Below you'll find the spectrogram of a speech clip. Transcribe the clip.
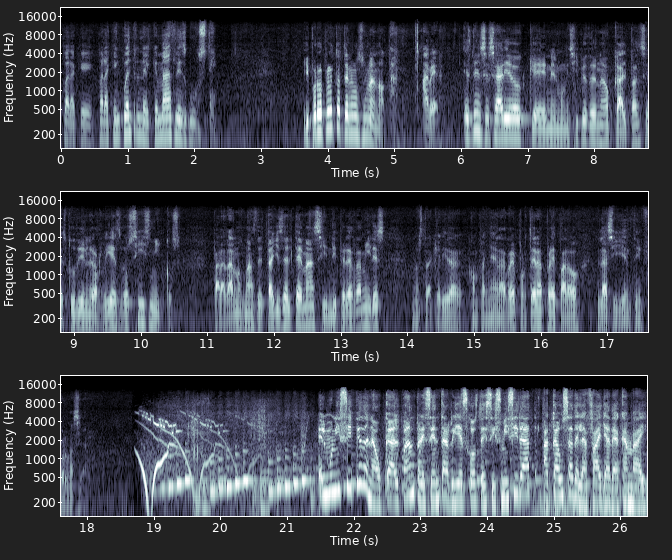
para que, para que encuentren el que más les guste. Y por lo pronto tenemos una nota. A ver, es necesario que en el municipio de Naucalpan se estudien los riesgos sísmicos. Para darnos más detalles del tema, Cindy Pérez Ramírez, nuestra querida compañera reportera, preparó la siguiente información. El municipio de Naucalpan presenta riesgos de sismicidad a causa de la falla de Acambay,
